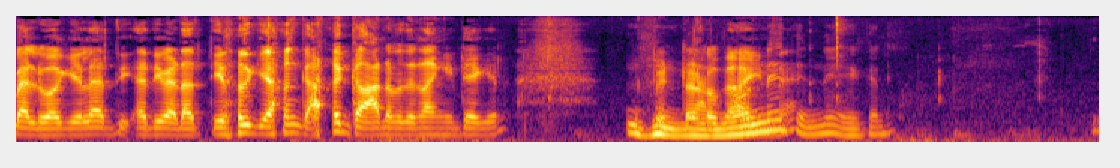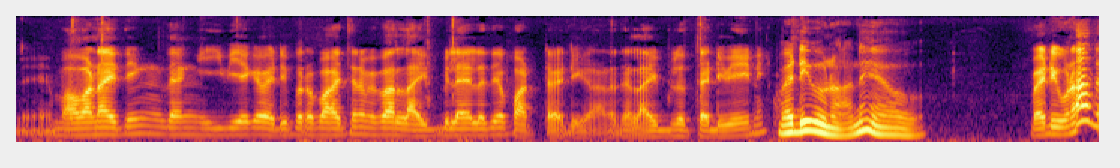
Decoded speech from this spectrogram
බැලුව කියලා ඇති ඇති වැඩත් තිර ගියන් ගන ගානප දෙනම් හිටිය කියලා. පෙට්ටලෝ ගන්න ඒකන මවන ඉතින් දැන් ඒවියක වැඩි ප්‍රපාචන මේ ලයිබ්ල ලද පට්ට වැඩි ගනද ලයිබ්ලුත් වැඩිවෙන වැඩි වුණානේ ඔව. වැඩි වුණාද?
